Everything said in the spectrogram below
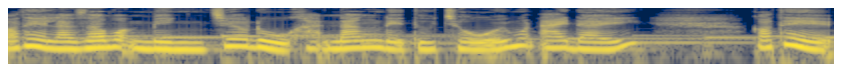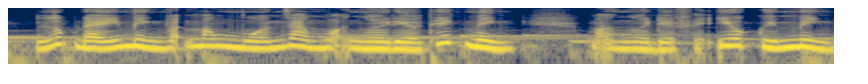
có thể là do bọn mình chưa đủ khả năng để từ chối một ai đấy. Có thể lúc đấy mình vẫn mong muốn rằng mọi người đều thích mình mọi người đều phải yêu quý mình.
